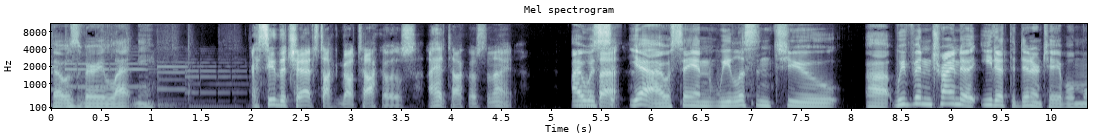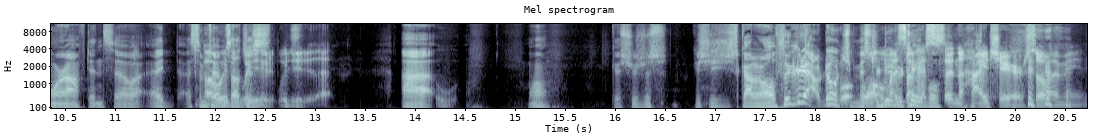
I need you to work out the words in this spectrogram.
That was very Latiny. I see the chat's talking about tacos. I had tacos tonight. I was that? yeah, I was saying we listened to. Uh, we've been trying to eat at the dinner table more often, so I sometimes oh, we, I'll we just do, we do do that. uh, well, guess you're just guess you just got it all figured out, don't you, Well, Mister well, my Dinner Table? sit in a high chair, so I mean,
